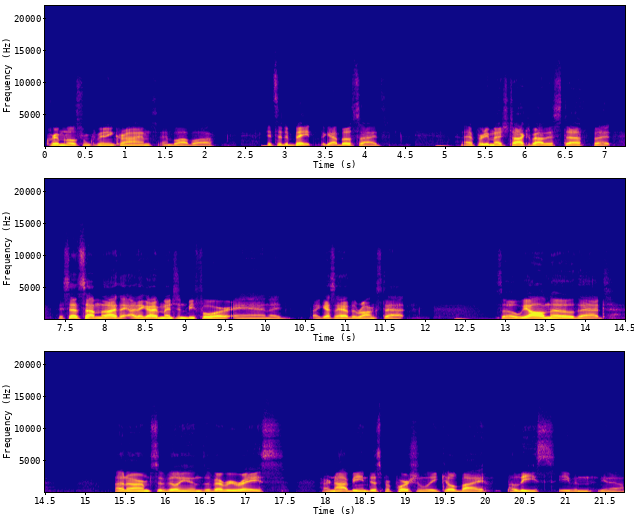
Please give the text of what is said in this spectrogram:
criminals from committing crimes and blah blah. It's a debate. They got both sides. I pretty much talked about this stuff, but they said something that I think I think I've mentioned before, and I I guess I have the wrong stat. So we all know that unarmed civilians of every race are not being disproportionately killed by police, even you know,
